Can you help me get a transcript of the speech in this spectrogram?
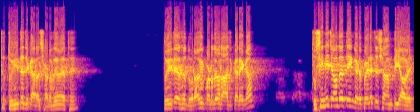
ਤਾਂ ਤੁਸੀਂ ਤਾਂ ਜਕਾਰਾ ਛੱਡਦੇ ਹੋ ਇੱਥੇ। ਤੁਸੀਂ ਤੇ ਇੱਥੇ ਦੋਰਾ ਵੀ ਪੜਦੇ ਹੋ, ਰਾਜ ਕਰੇਗਾ। ਤੁਸੀਂ ਨਹੀਂ ਚਾਹੁੰਦੇ ਢਿੰਗੜ ਪਿੰਡ 'ਚ ਸ਼ਾਂਤੀ ਆਵੇ?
